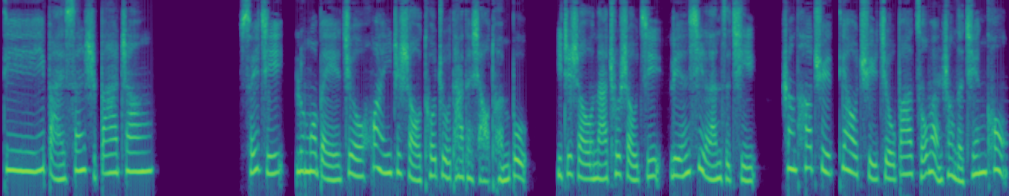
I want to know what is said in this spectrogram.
第一百三十八章。随即，陆漠北就换一只手托住他的小臀部，一只手拿出手机联系蓝子琪，让他去调取酒吧昨晚上的监控。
